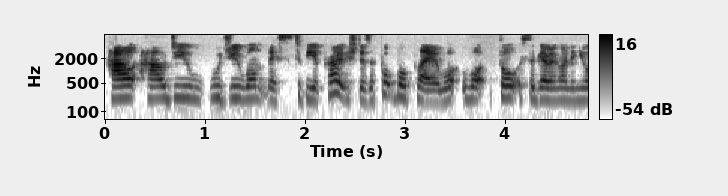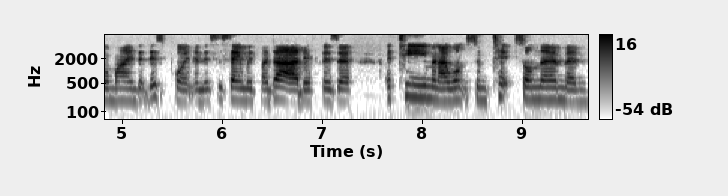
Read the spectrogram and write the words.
how how do you would you want this to be approached as a football player? What what thoughts are going on in your mind at this point? And it's the same with my dad. If there's a, a team and I want some tips on them and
